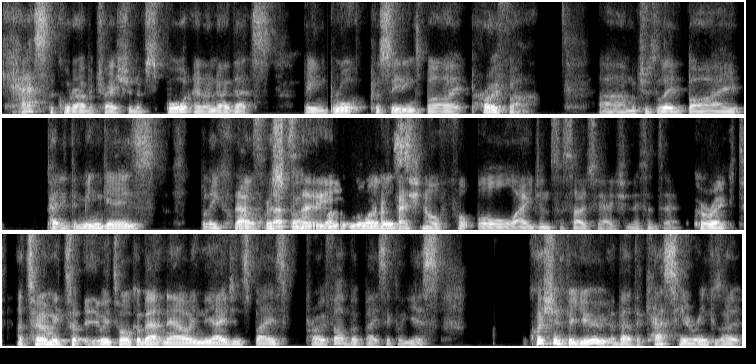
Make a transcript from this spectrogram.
CAS, the Court of Arbitration of Sport, and I know that's been brought proceedings by PROFA, um, which was led by Paddy Dominguez, believe Juan that's, that's the Professional Football Agents Association, isn't it? Correct. A term we, t- we talk about now in the agent space, PROFA, but basically, yes. Question for you about the CAS hearing, because I,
